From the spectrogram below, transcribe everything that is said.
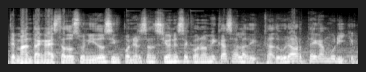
Demandan a Estados Unidos imponer sanciones económicas a la dictadura Ortega Murillo.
